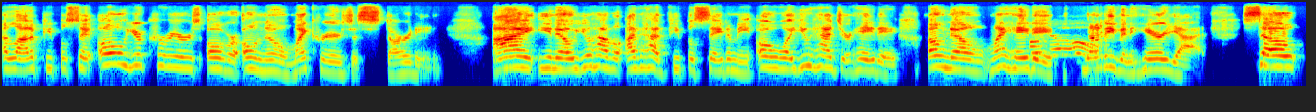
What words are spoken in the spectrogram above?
a lot of people say oh your career is over oh no my career is just starting i you know you have i've had people say to me oh well you had your heyday oh no my heyday Oh, no. not even here yet. So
